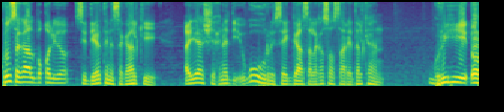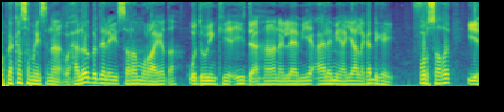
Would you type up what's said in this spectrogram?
Kun sagaal boqol iyo siddeetan sagaalkii ayaa shixnadii ugu horreysay gaas laga soo saaray dalkan. Guryihii dhoobka ka samaysnaa waxaa loo bedelay saro muraayad ah. Waddooyinkii ciidda ahaana laamiye caalami ayaa laga dhigay fursado iyo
